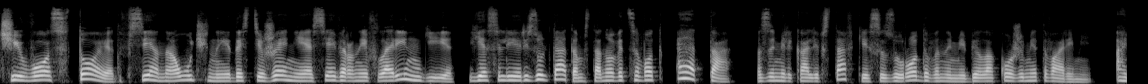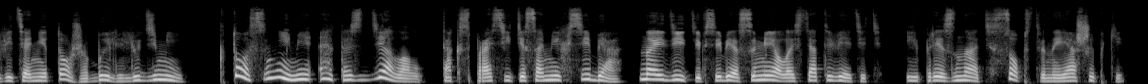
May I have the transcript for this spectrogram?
Чего стоят все научные достижения Северной Флорингии, если результатом становится вот это? Замелькали вставки с изуродованными белокожими тварями. А ведь они тоже были людьми. Кто с ними это сделал? Так спросите самих себя. Найдите в себе смелость ответить и признать собственные ошибки.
